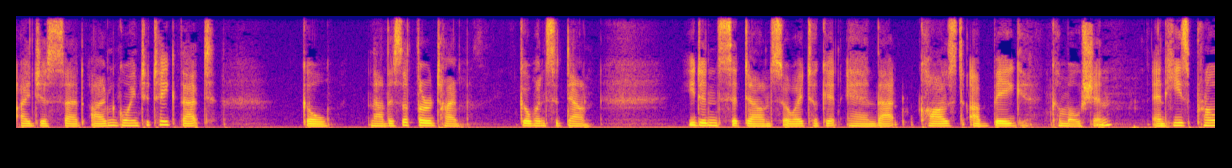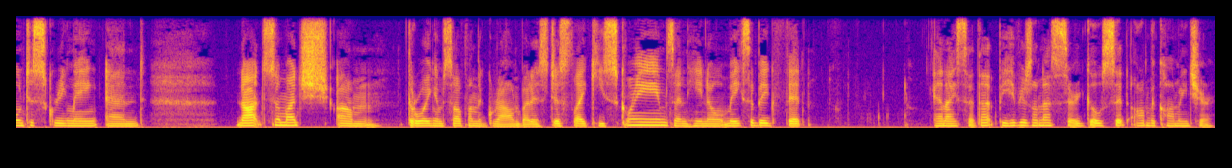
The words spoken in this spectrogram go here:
I just said, I'm going to take that. Go. Now, this is the third time. Go and sit down. He didn't sit down, so I took it, and that caused a big commotion. And he's prone to screaming and not so much um, throwing himself on the ground, but it's just like he screams and he you know makes a big fit. And I said, That behavior is unnecessary. Go sit on the calming chair.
